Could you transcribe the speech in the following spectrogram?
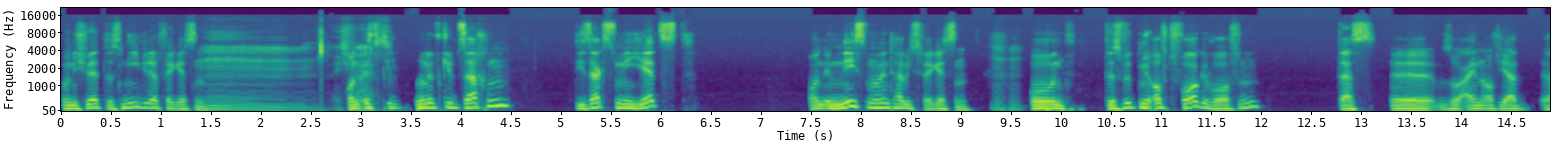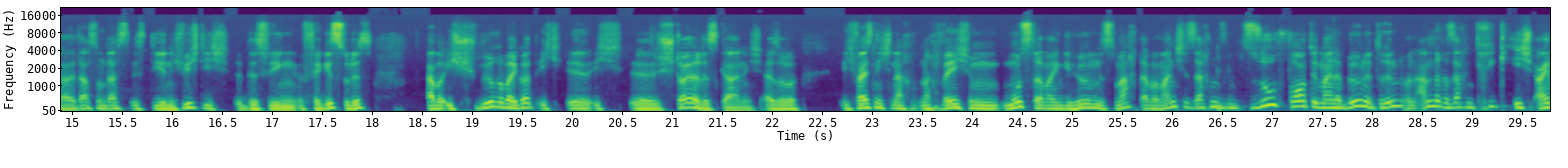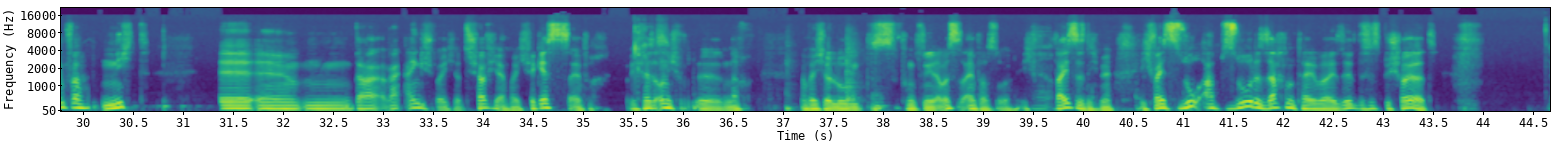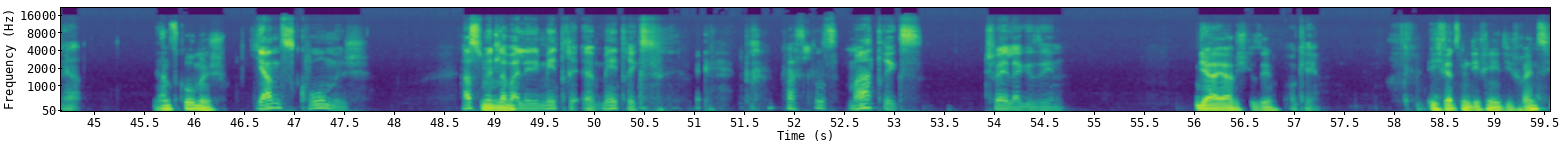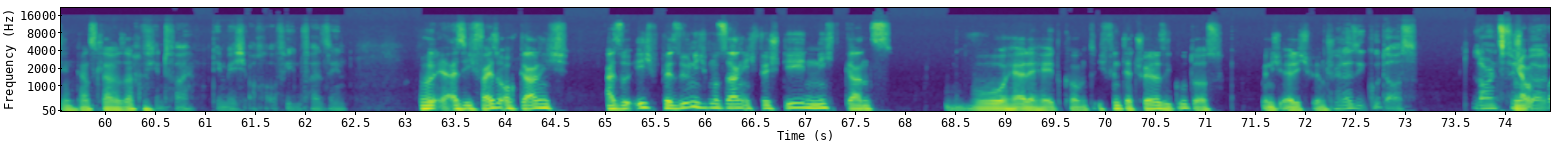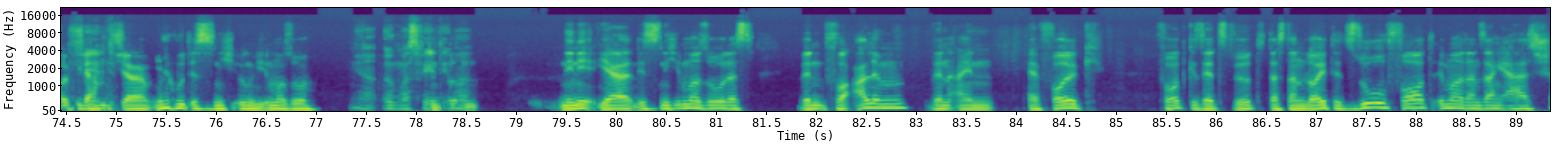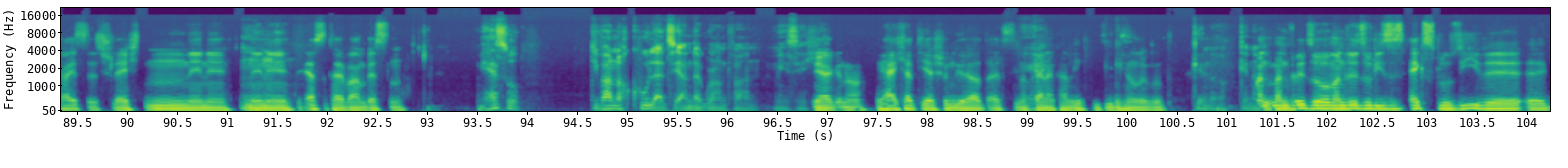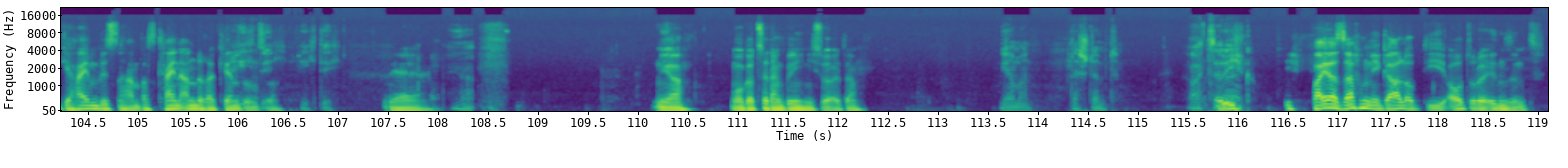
und ich werde das nie wieder vergessen. Mm, Und es, gibt, und es gibt Sachen, die sagst du mir jetzt und im nächsten Moment habe ich es vergessen. Mhm. Und das wird mir oft vorgeworfen, dass äh, so ein auf ja, äh, das und das ist dir nicht wichtig, deswegen vergisst du das. Aber ich schwöre bei Gott, ich, äh, ich äh, steuere das gar nicht. Also ich weiß nicht, nach, nach welchem Muster mein Gehirn das macht, aber manche Sachen sind sofort in meiner Birne drin und andere Sachen kriege ich einfach nicht äh, äh, mh, da eingespeichert. Das schaffe ich einfach. Ich vergesse es einfach. Ich weiß auch nicht, nach, nach welcher Logik das funktioniert, aber es ist einfach so. Ich Ja. weiß es nicht mehr. Ich weiß so absurde Sachen teilweise, das ist bescheuert. Ja. Ganz komisch. Ganz komisch. Hast du Mhm. mittlerweile die Metri äh, Matrix? fast los. Matrix Trailer gesehen. Ja, ja, habe ich gesehen. Okay. Ich werde es mir definitiv reinziehen, ganz klare Sache. Auf jeden Fall. Den will ich auch auf jeden Fall sehen. Also ich weiß auch gar nicht, also ich persönlich muss sagen, ich verstehe nicht ganz, woher der Hate kommt. Ich finde, der Trailer sieht gut aus, wenn ich ehrlich bin. Der Trailer sieht gut aus. Lawrence Fishburne. Ja, aber viele haben sich ja, ja gut, ist es nicht irgendwie immer so. Ja, irgendwas fehlt immer. Nee, nee, ja, ist es nicht immer so, dass wenn vor allem, wenn ein Erfolg fortgesetzt wird, dass dann Leute sofort immer dann sagen, ja, ist scheiße, ist schlecht. Mm, nee, nee, nee, mhm. nee, der erste Teil war am besten. Ja, ist so. Die waren noch cool, als sie Underground waren, mäßig. Ja, genau. Ja, ich hatte die ja schon gehört, als die noch ja. keiner kannte. Ich finde die nicht mehr so gut. Genau, genau. Man, man, will so, man will so dieses exklusive äh, Geheimwissen haben, was kein anderer kennt richtig, und so. Richtig. Ja, ja. Ja. ja. Oh, Gott sei Dank bin ich nicht so, Alter. Ja, Mann, das stimmt. Gott sei also Dank. Ich, ich feiere Sachen, egal ob die out oder in sind.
